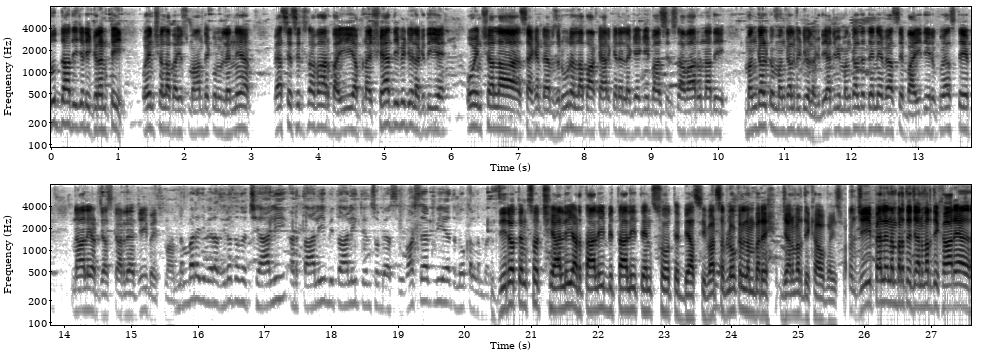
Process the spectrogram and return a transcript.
ਦੁੱਧਾਂ ਦੀ ਜਿਹੜੀ ਗਰੰਟੀ ਉਹ ਇਨਸ਼ਾਅੱਲਾ ਭਾਈ ਉਸਮਾਨ ਦੇ ਕੋਲੋਂ ਲੈਣੇ ਆ ਵੈਸੇ ਸਿਲਸਿਲਾਵਾਰ ਭਾਈ ਆਪਣਾ ਸ਼ਹਿਦ ਦੀ ਵੀਡੀਓ ਲੱਗਦੀ ਹੈ ਉਹ ਇਨਸ਼ਾਅੱਲਾ ਸੈਕੰਡ ਟਾਈਮ ਜ਼ਰੂਰ ਅੱਲਾ ਪਾਕ ਖੈਰ ਕਰੇ ਲੱਗੇਗੀ ਬਸ ਸਿਲਸਿਲਾਵਾਰ ਉਹਨਾਂ ਦੀ ਮੰਗਲ ਟੂ ਮੰਗਲ ਵੀਡੀਓ ਲੱਗਦੀ ਅੱਜ ਵੀ ਮੰਗਲ ਦੇ ਦਿਨ ਹੈ ਵੈਸੇ ਭਾਈ ਦੀ ਰਿਕੁਐਸਟ ਹੈ ਨਾਲੇ ਐਡਜਸਟ ਕਰ ਲਿਆ। ਜੀ ਭਾਈ ਸਮਾਨ। ਨੰਬਰ ਹੈ ਜੀ ਮੇਰਾ 0346 48 42 382 WhatsApp ਵੀ ਹੈ ਤੇ local number 0346 48 42 382 WhatsApp local number ਹੈ ਜਾਨਵਰ ਦਿਖਾਓ ਭਾਈ ਸਮਾਨ। ਜੀ ਪਹਿਲੇ ਨੰਬਰ ਤੇ ਜਾਨਵਰ ਦਿਖਾ ਰਿਹਾ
